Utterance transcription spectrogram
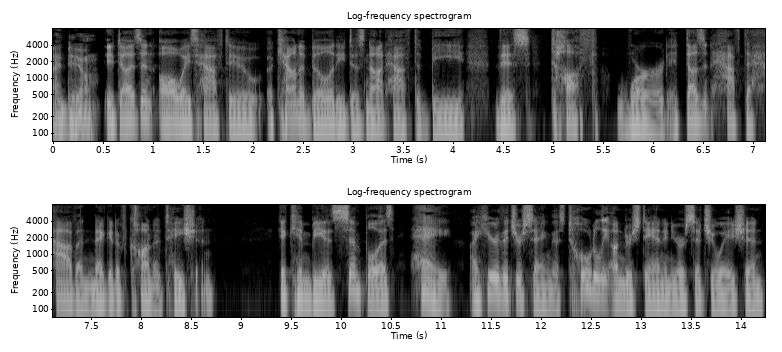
I do. It doesn't always have to, accountability does not have to be this tough word. It doesn't have to have a negative connotation. It can be as simple as, hey, I hear that you're saying this, totally understand in your situation.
